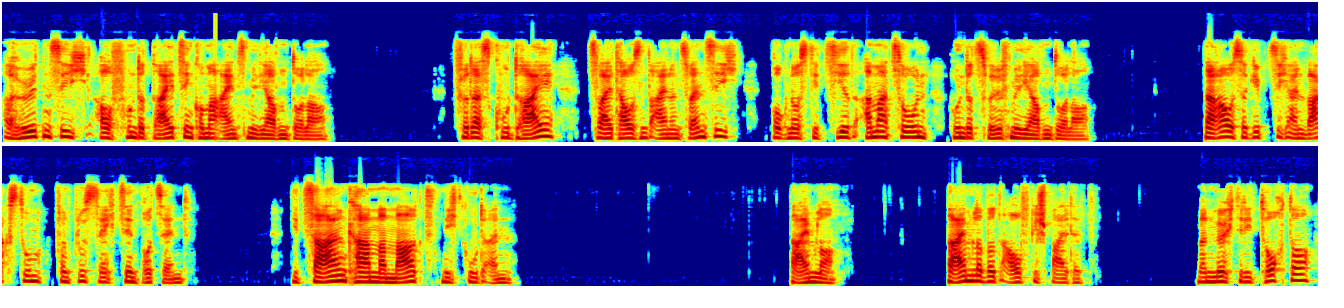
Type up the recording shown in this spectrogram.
erhöhten sich auf 113,1 Milliarden Dollar. Für das Q3 2021 prognostiziert Amazon 112 Milliarden Dollar. Daraus ergibt sich ein Wachstum von plus 16 Prozent. Die Zahlen kamen am Markt nicht gut an. Daimler. Daimler wird aufgespaltet. Man möchte die Tochter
